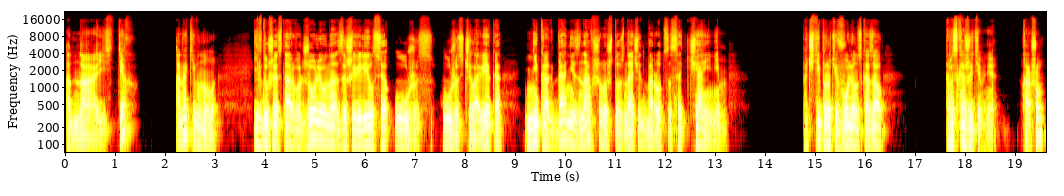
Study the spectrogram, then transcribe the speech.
Одна из тех? Она кивнула. И в душе старого Джолиона зашевелился ужас ужас человека, никогда не знавшего, что значит бороться с отчаянием. Почти против воли он сказал «Расскажите мне, хорошо?»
